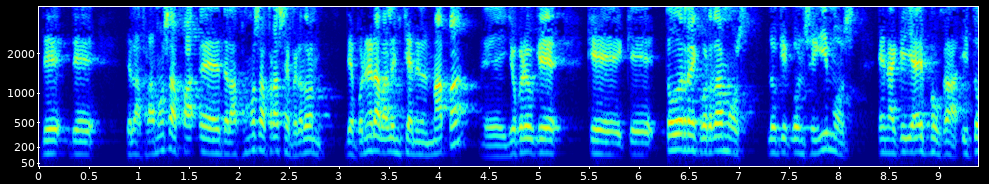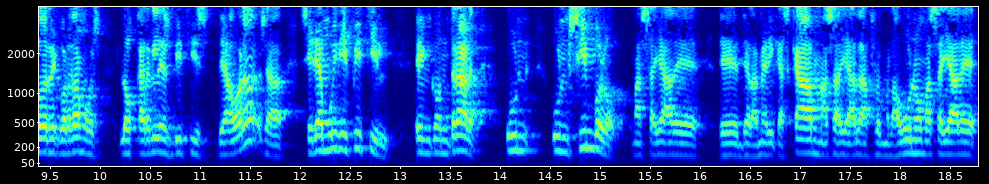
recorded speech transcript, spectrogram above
de de la famosa, eh, de la famosa frase, perdón, de poner a Valencia en el mapa. Eh, yo creo que, que, todos recordamos lo que conseguimos en aquella época y todos recordamos los carriles bicis de ahora. O sea, sería muy difícil encontrar un, un símbolo más allá de, de, la América Cup, más allá de la Fórmula 1, más allá de, de,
